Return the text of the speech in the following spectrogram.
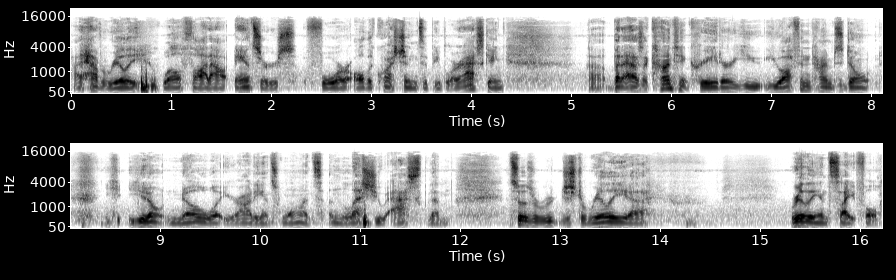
I have really well thought out answers for all the questions that people are asking. Uh, but as a content creator, you you oftentimes don't you don't know what your audience wants unless you ask them. So it was a, just a really uh, really insightful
